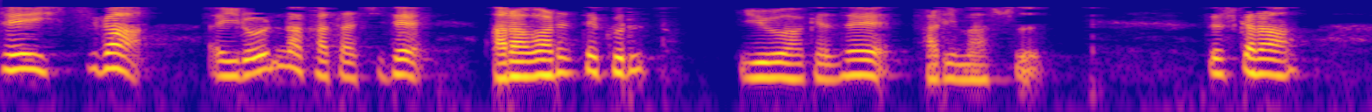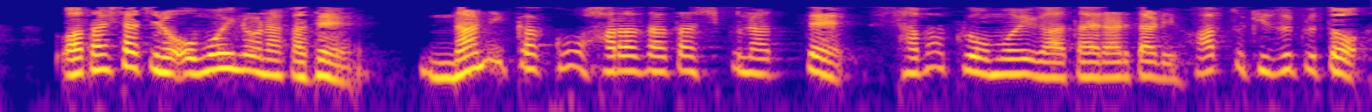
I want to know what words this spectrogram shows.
性質がいろいろな形で現れてくるというわけであります。ですから、私たちの思いの中で何かこう腹立たしくなって裁く思いが与えられたり、ふわっと気づくと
